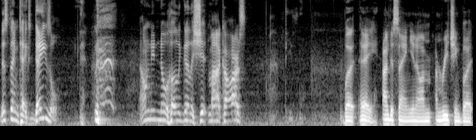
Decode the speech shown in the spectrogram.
This thing takes diesel. I don't need no hully shit in my cars. But hey, I'm just saying, you know, I'm I'm reaching, but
